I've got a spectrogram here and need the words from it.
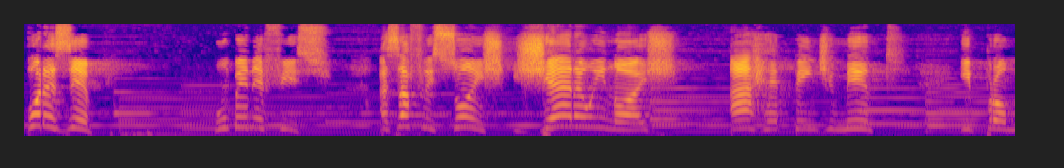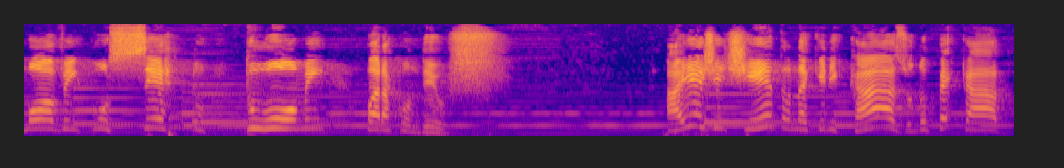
Por exemplo, um benefício. As aflições geram em nós arrependimento e promovem conserto do homem para com Deus. Aí a gente entra naquele caso do pecado,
